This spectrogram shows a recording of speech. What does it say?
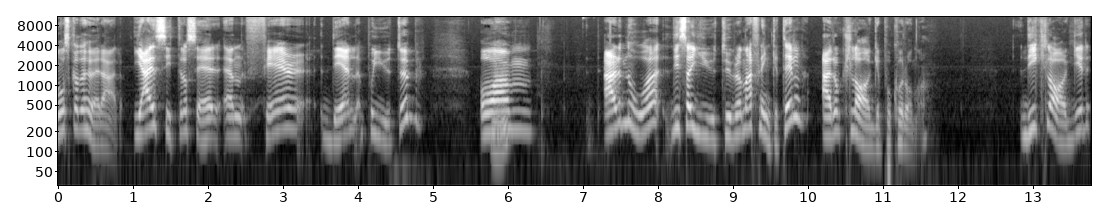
Nå skal du høre her. Jeg sitter og ser en fair del på YouTube, og mm. er det noe disse youtuberne er flinke til, er å klage på korona. De klager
